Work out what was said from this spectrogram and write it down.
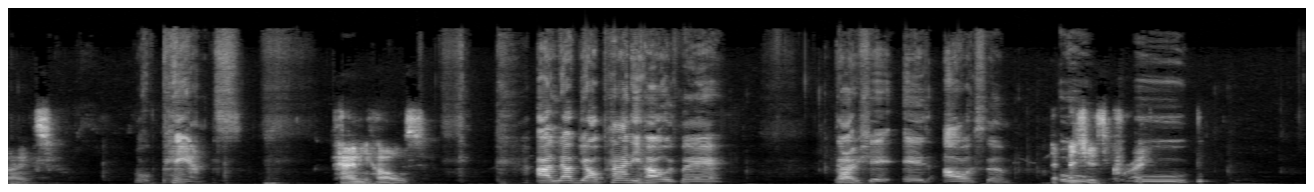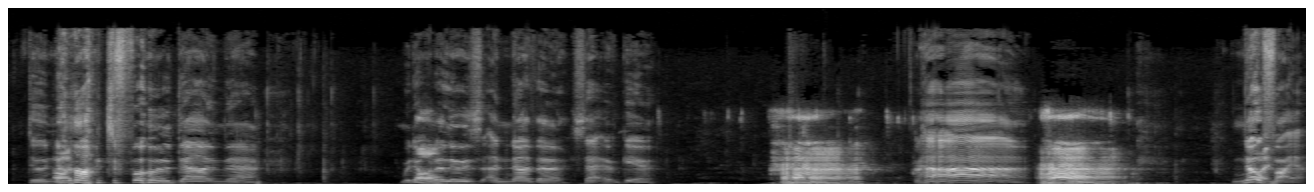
Thanks. Or pants. Pantyhose. I love y'all pantyhose, man. That Right. shit is awesome. That Ooh, shit's great. Ooh. Do Oh, not fall down there. We don't Well. want to oh. lose another set of gear. Ha Ha ha. No Right. fire.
